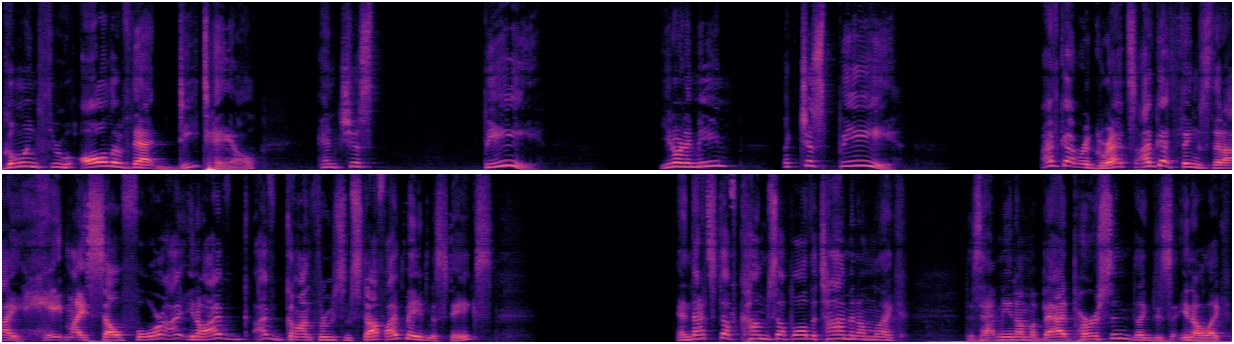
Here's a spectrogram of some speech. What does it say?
going through all of that detail and just be. You know what I mean? Like, just be. I've got regrets. I've got things that I hate myself for. I, you know, I've I've gone through some stuff. I've made mistakes, and that stuff comes up all the time. And I'm like, does that mean I'm a bad person? Like, does you know, like,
